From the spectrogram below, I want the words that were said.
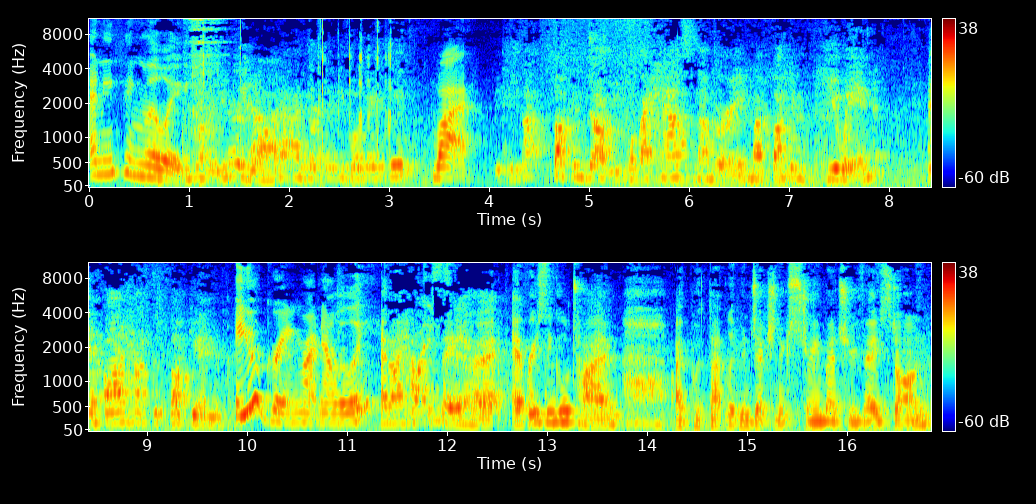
anything, Lily. No, you know why I don't let you vlog anything? Why? Because that fucking dumb, you put my house number in, my fucking view in, and I have to fucking Are you agreeing right now, Lily? And I have Why to say to her that? every single time, I put that lip injection extreme by Too Faced on.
